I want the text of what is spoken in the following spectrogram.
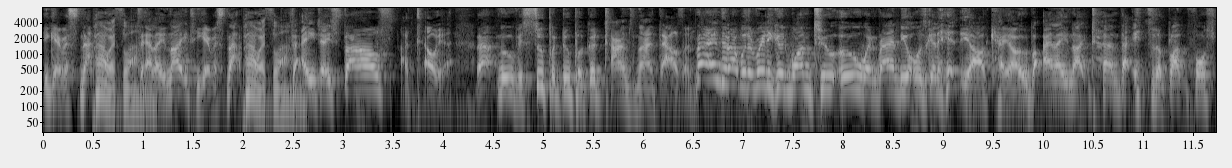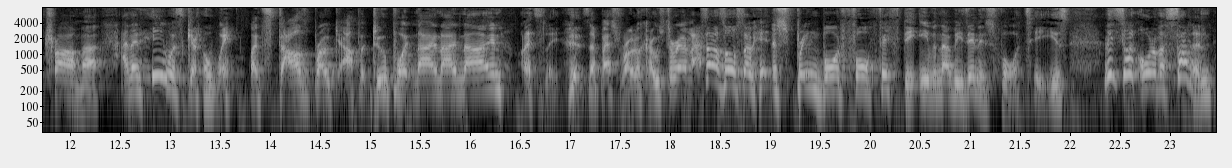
He gave a snap Power to slam. LA Knight. He gave a snap Power slam. to AJ Styles. I tell you, that move is super duper good times 9,000. That ended up with a really good 1 2 ooh when Randy Orton was going to hit the RKO, but LA Knight turned that into the blunt force trauma, and then he was going to win when Styles broke up at 2.999. Honestly, it's the best roller coaster ever. Styles also hit the springboard 450 even though he's in his 40s. And it's like all of a sudden,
